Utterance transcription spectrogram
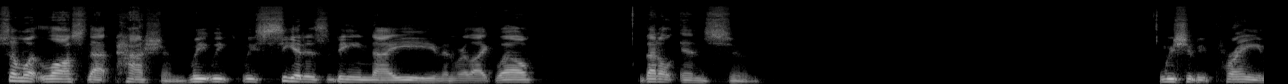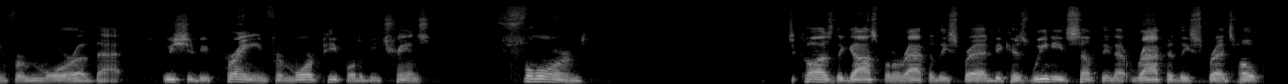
somewhat lost that passion. We we we see it as being naive and we're like, well, that'll end soon. We should be praying for more of that. We should be praying for more people to be transformed to cause the gospel to rapidly spread because we need something that rapidly spreads hope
